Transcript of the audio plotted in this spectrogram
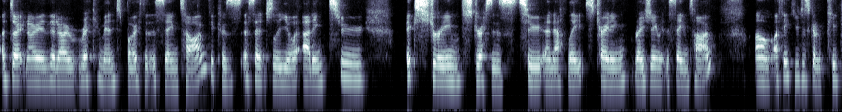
I don't know that I recommend both at the same time because essentially you're adding two extreme stresses to an athlete's training regime at the same time. Um, I think you just got to pick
